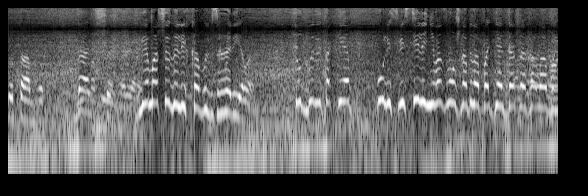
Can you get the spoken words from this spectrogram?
вот там вот. Дальше. Две машины легковых сгорело. Тут были такие пули свистели, невозможно было поднять даже головы.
